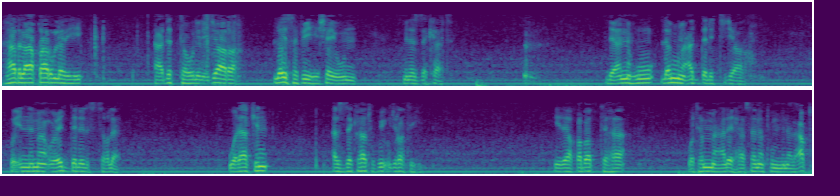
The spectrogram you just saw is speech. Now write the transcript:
هذا العقار الذي أعددته للإجارة ليس فيه شيء من الزكاة لأنه لم يعد للتجارة. وإنما أعد للاستغلال ولكن الزكاة في أجرته إذا قبضتها وتم عليها سنة من العقد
